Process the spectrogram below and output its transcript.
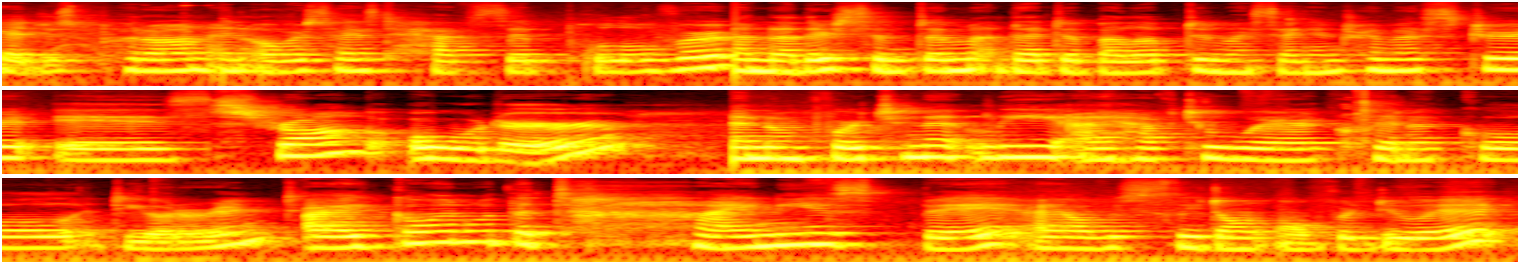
I just put on an oversized half zip pullover. Another symptom that developed in my second trimester is strong odor. And unfortunately, I have to wear clinical deodorant. I go in with the tiniest bit. I obviously don't overdo it.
